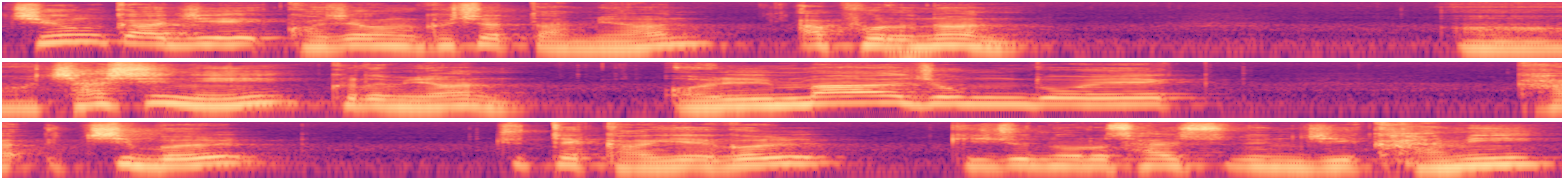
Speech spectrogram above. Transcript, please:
지금까지 과정을 거쳤다면 앞으로는 어, 자신이 그러면 얼마 정도의 가, 집을 주택 가격을 기준으로 살 수 있는지 감이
